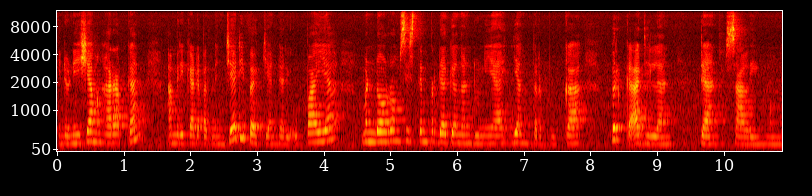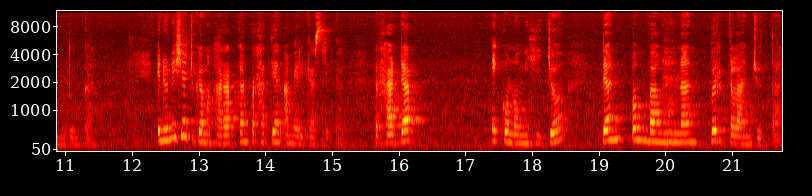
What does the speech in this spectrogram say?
Indonesia mengharapkan Amerika dapat menjadi bagian dari upaya mendorong sistem perdagangan dunia yang terbuka, berkeadilan, dan saling menguntungkan. Indonesia juga mengharapkan perhatian Amerika Serikat terhadap ekonomi hijau dan pembangunan berkelanjutan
